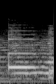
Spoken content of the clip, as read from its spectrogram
Música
